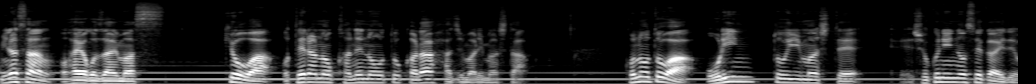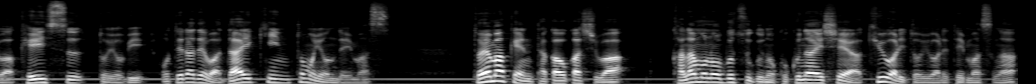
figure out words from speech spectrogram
皆さんおはようございます。今日はお寺の鐘の音から始まりました。この音はお鈴と言いまして職人の世界ではケースと呼びお寺では代金とも呼んでいます。富山県高岡市は金物仏具の国内シェア9割と言われていますが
